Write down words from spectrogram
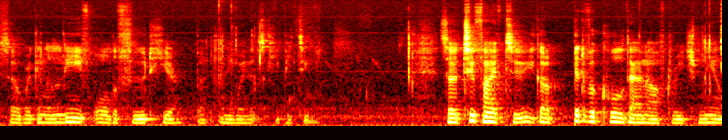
So we're going to leave all the food here, but anyway, let's keep eating. So 252, you've got a bit of a cool down after each meal,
